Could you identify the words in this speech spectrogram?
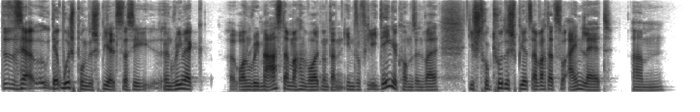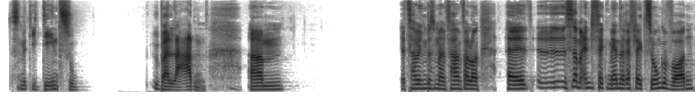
das ist ja der Ursprung des Spiels, dass sie ein Remake äh, ein Remaster machen wollten und dann ihnen so viele Ideen gekommen sind, weil die Struktur des Spiels einfach dazu einlädt, ähm, das mit Ideen zu überladen. Ähm, Jetzt habe ich ein bisschen meinen Faden verloren. Äh, es ist am Endeffekt mehr eine Reflexion geworden.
